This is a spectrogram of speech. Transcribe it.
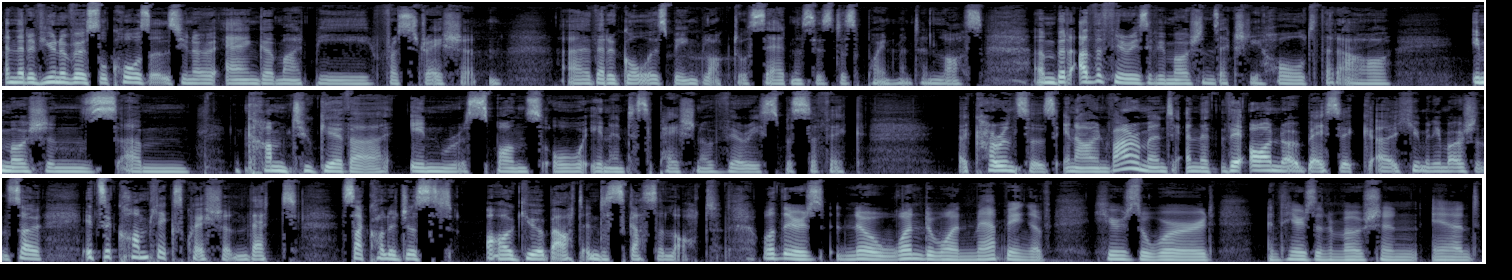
and that have universal causes. You know, anger might be frustration. Uh, that a goal is being blocked, or sadness is disappointment and loss. Um, but other theories of emotions actually hold that our emotions um, come together in response or in anticipation of very specific occurrences in our environment and that there are no basic uh, human emotions. So it's a complex question that psychologists argue about and discuss a lot. Well, there's no one to one mapping of here's a word and here's an emotion and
